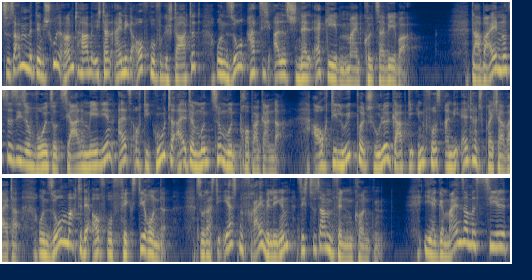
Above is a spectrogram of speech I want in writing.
Zusammen mit dem Schulamt habe ich dann einige Aufrufe gestartet und so hat sich alles schnell ergeben, meint Kulzer Weber. Dabei nutzte sie sowohl soziale Medien als auch die gute alte Mund-zu-Mund-Propaganda. Auch die Luitpold-Schule gab die Infos an die Elternsprecher weiter und so machte der Aufruf fix die Runde, sodass die ersten Freiwilligen sich zusammenfinden konnten. Ihr gemeinsames Ziel,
